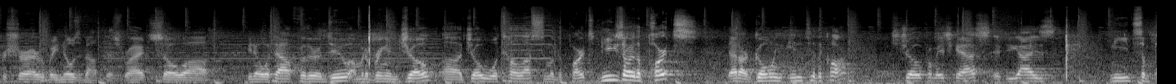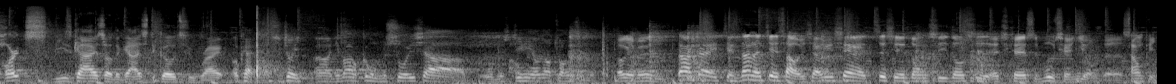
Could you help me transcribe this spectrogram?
for sure. Everybody knows about this, right? So. Uh, you know, without further ado, I'm gonna bring in Joe. Uh, Joe will tell us some of the parts. These are the parts that are going into the car. It's Joe from HKS. If you guys need some parts, these guys are the guys to go to, right? Okay, so Joe, 呃，你帮我跟我们说一下，我们今天要要装什么？OK，没问题。大概简单的介绍一下，因为现在这些东西都是 HKS 目前有的商品，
